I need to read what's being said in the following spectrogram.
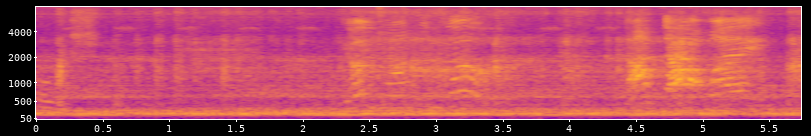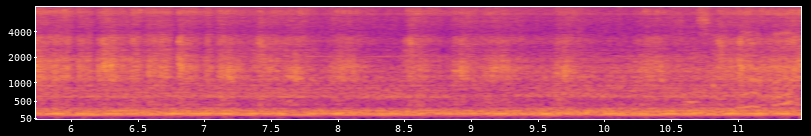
Holy shit. Go, Jonathan, go. Not that way. It's like that, but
